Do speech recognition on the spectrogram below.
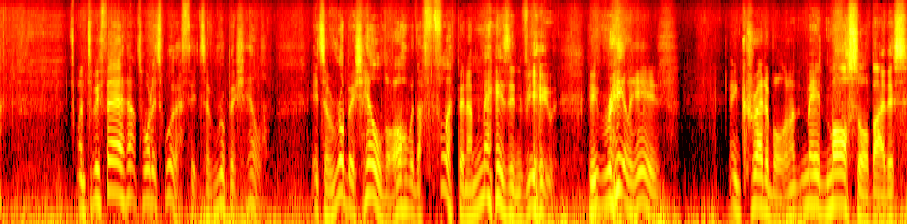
and to be fair, that's what it's worth. It's a rubbish hill. It's a rubbish hill though, with a flipping amazing view. It really is incredible, and made more so by this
